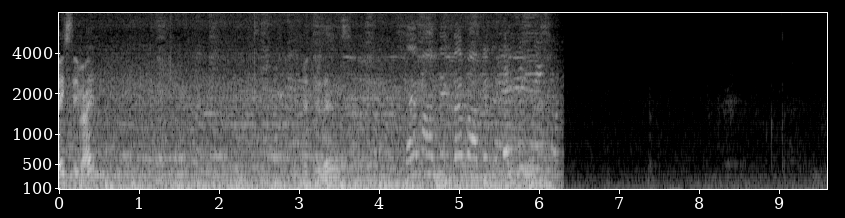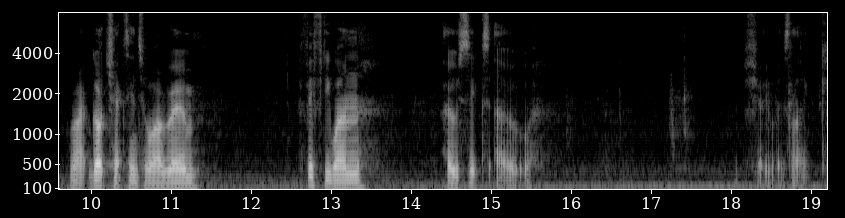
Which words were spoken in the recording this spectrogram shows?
Tasty, right? Good do this. Right, we got checked into our room. 51060. Show you what it's like.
